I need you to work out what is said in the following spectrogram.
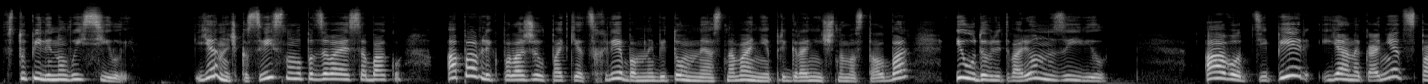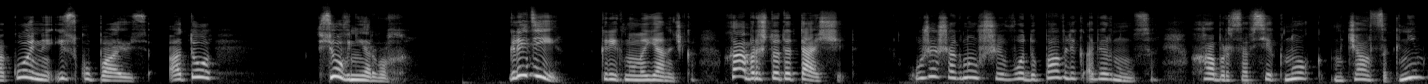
вступили новые силы. Яночка свистнула, подзывая собаку, а Павлик положил пакет с хлебом на бетонное основание приграничного столба и удовлетворенно заявил. «А вот теперь я, наконец, спокойно искупаюсь, а то все в нервах». «Гляди!» — крикнула Яночка. «Хабр что-то тащит!» Уже шагнувший в воду Павлик обернулся. Хабр со всех ног мчался к ним,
